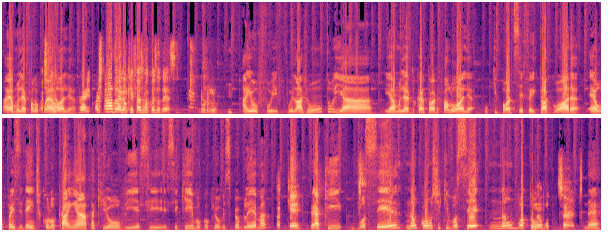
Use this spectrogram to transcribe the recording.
aí a mulher falou Pode com ela, falar. olha. Peraí, pode falar, Dragão, quem faz uma coisa dessa? Burro. Aí eu fui, fui lá junto e a, E a mulher do cartório falou: olha, o que pode ser feito agora é o presidente colocar em ata que houve esse, esse equívoco, que houve esse problema. Ok. Para que você não conste que você não votou. Não vou. Certo. Né?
